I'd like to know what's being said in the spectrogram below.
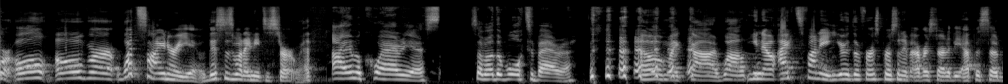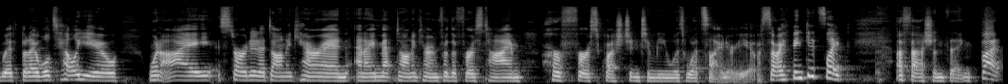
are all over. What sign are you? This is what I need to start with. I am Aquarius some other water bearer. oh my God. Well, you know, it's funny. You're the first person I've ever started the episode with, but I will tell you when I started at Donna Karan and I met Donna Karan for the first time, her first question to me was, What sign are you? So I think it's like a fashion thing. But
